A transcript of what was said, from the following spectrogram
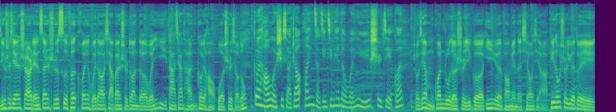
京时间十二点三十四分，欢迎回到下半时段的文艺大家谈。各位好，我是小东。各位好，我是小昭。欢迎走进今天的文娱世界观。首先，我们关注的是一个音乐方面的消息啊，披头士乐队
